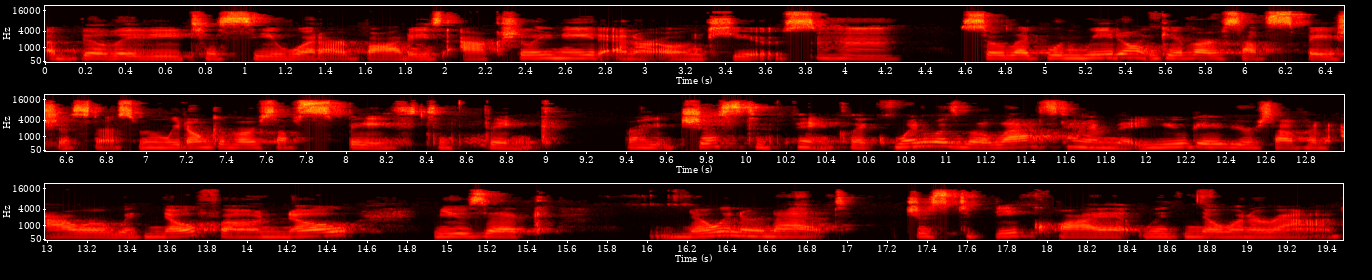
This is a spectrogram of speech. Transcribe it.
ability to see what our bodies actually need and our own cues. Mm-hmm. So, like when we don't give ourselves spaciousness, when we don't give ourselves space to think, right? Just to think, like when was the last time that you gave yourself an hour with no phone, no music, no internet, just to be quiet with no one around?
